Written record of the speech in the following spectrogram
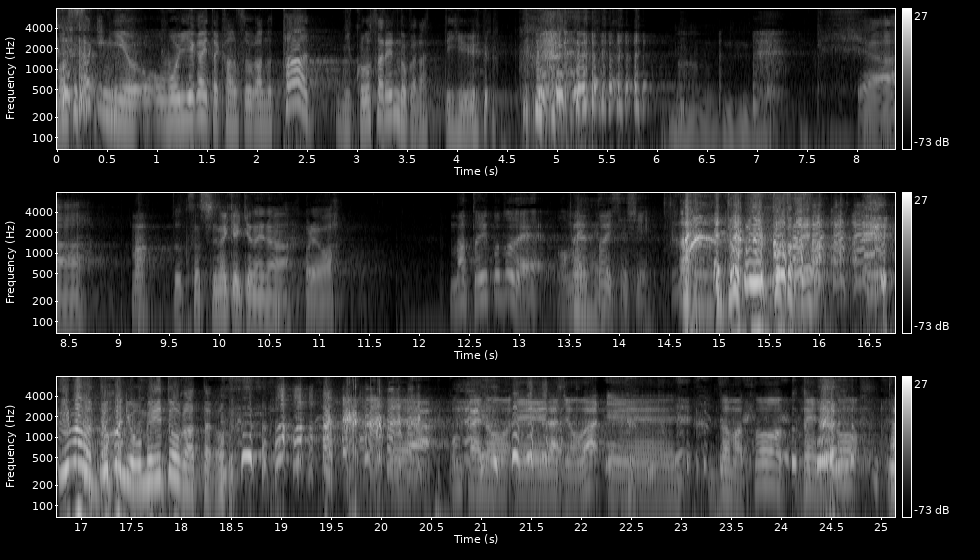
真っ先に思い描いた感想があのターに殺されるのかなっていう。いやまあ毒殺しなきゃいけないなこれは。まあということでおめでとう伊勢神どういうことで？今のどこにおめでとうがあったの？では今回の、えーラジオは、えー、ザマとベンとタ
